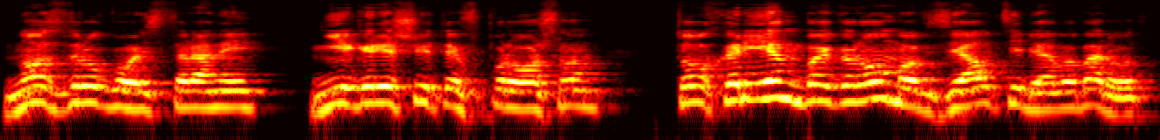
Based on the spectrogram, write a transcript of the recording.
Но с другой стороны, не греши ты в прошлом, то хрен бы Громов взял тебя в оборот.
